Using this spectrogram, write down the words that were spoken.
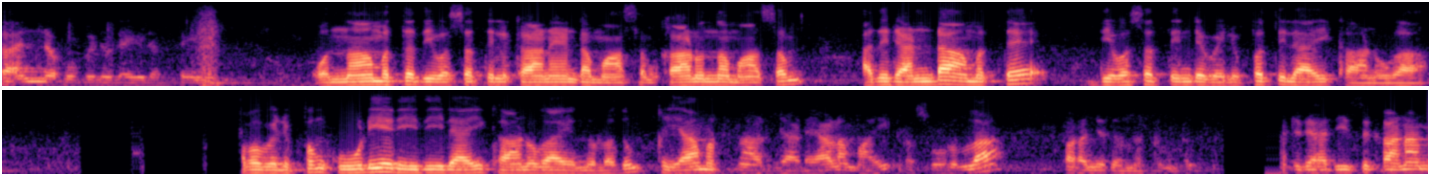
കന്നഹുബിനു ലൈലത്തൈൻ ഒന്നാമത്തെ ദിവസത്തിൽ കാണേണ്ട മാസം കാണുന്ന മാസം അത് രണ്ടാമത്തെ ദിവസത്തിന്റെ വലുപ്പത്തിലായി കാണുക. അപ്പോൾ വലുപ്പം കൂടിയ രീതിയിലായി കാണുക എന്നുള്ളതും ഖിയാമത്ത് നാടിന്റെ അടയാളമായി റസൂറുള്ള പറഞ്ഞു തന്നിട്ടുണ്ട്. മറ്റൊരു ഹദീസ് കാണാം.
